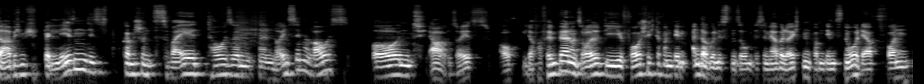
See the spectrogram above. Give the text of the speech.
Da habe ich mich belesen. Dieses Buch kam schon 2019 raus und ja, soll jetzt auch wieder verfilmt werden und soll die Vorgeschichte von dem Antagonisten so ein bisschen mehr beleuchten, von dem Snow, der von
